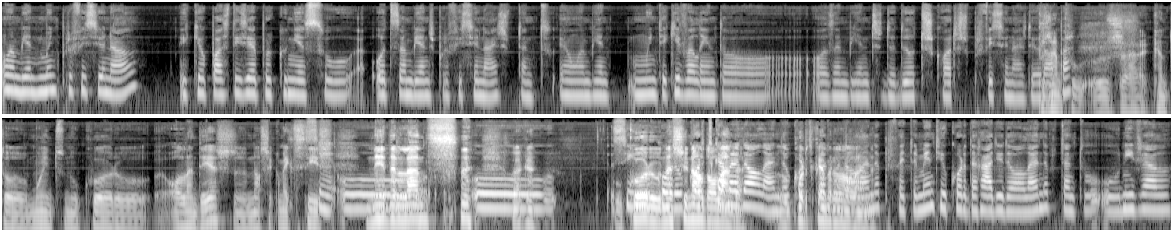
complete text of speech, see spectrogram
Um ambiente muito profissional e que eu posso dizer porque conheço outros ambientes profissionais, portanto, é um ambiente muito equivalente ao- aos ambientes de, de outros coros profissionais da Por Europa. exemplo, já cantou muito no coro holandês, não sei como é que se diz. Sim, o, Netherlands. o Sim, coro, o coro nacional da Holanda. da Holanda. O coro de Câmara da Holanda. perfeitamente, e o coro da Rádio da Holanda. Portanto, o, o nível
